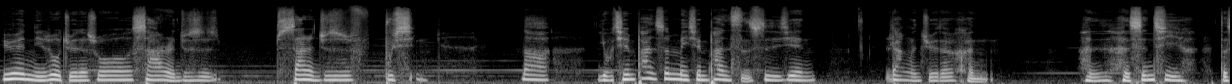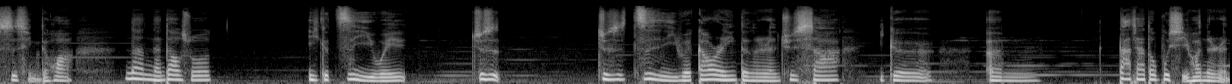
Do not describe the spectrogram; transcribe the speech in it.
因为你如果觉得说杀人就是杀人就是不行，那有钱判生没钱判死是一件让人觉得很很很生气的事情的话。那难道说一个自以为就是就是自以为高人一等的人去杀一个嗯大家都不喜欢的人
